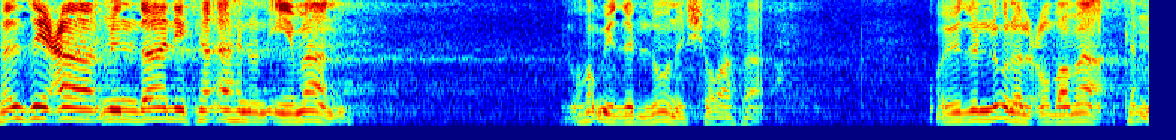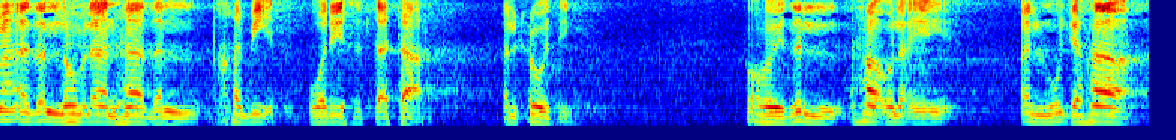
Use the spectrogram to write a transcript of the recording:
فزع من ذلك أهل الإيمان. وهم يذلون الشرفاء ويذلون العظماء كما أذلهم الآن هذا الخبيث وريث التتار الحوثي. فهو يذل هؤلاء الوجهاء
